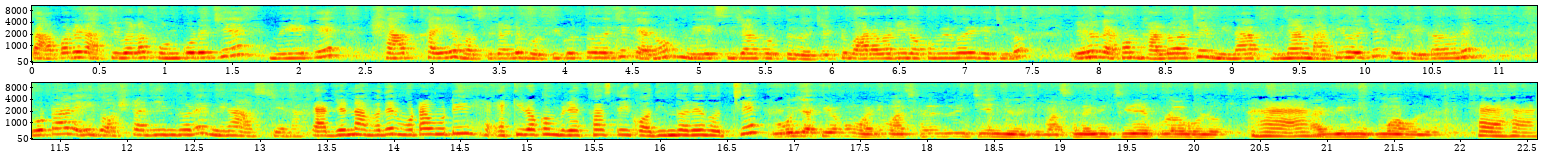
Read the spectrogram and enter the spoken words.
তারপরে রাত্রিবেলা ফোন করেছে মেয়েকে, সাত খাইয়ে হসপিটালে ভর্তি করতে হয়েছে। কেন? মেয়ের সিজার করতে হয়েছে। একটু বাড়াবাড়ি রকমের হয়ে গেছিল। যাই হোক, এখন ভালো আছে। মিনার মিনার নাতি হয়েছে, তো সেই কারণে টোটাল এই দশটা দিন ধরে মিনা আসছে না। তার জন্য আমাদের মোটামুটি একই রকম ব্রেকফাস্ট এই কদিন ধরে হচ্ছে। রোজ একই রকম হয়নি মাঝখানে দুদিন চেঞ্জ হয়েছে মাঝখানে একদিন চিড়ে পোলাও হলো হ্যাঁ। একদিন উপমা হলো। হ্যাঁ হ্যাঁ।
